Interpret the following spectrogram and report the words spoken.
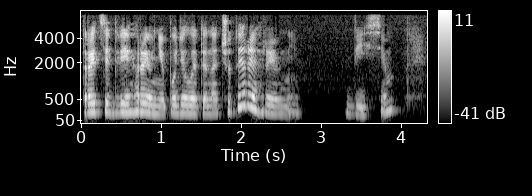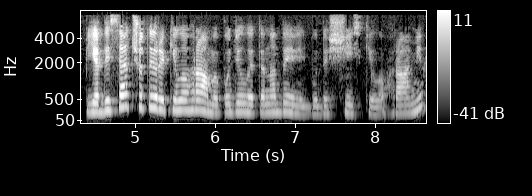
32 гривні поділити на 4 гривні 8. 54 кілограми поділити на 9 буде 6 кілограмів.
